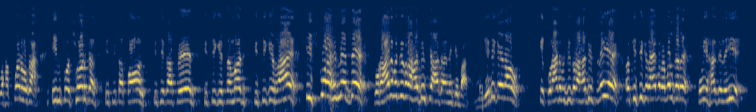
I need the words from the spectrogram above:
वो हक पर होगा। इनको छोड़कर किसी का कौल, किसी का फेल, किसी की समझ, किसी की राय, इसको अहमियत दे कुरान, मजिद और हदीस के आ जाने के बाद। मैं ये नहीं कह रहा हूँ कि कुरान, मजिद और हदीस नहीं है और किसी की राय पर अमल करे, कोई हद नहीं है।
